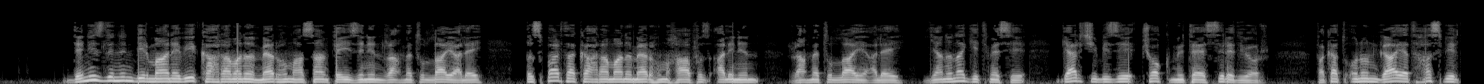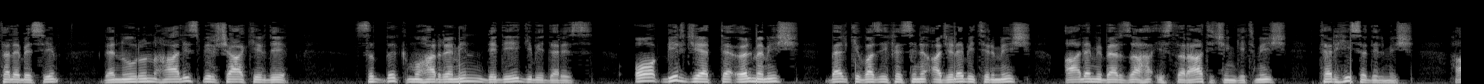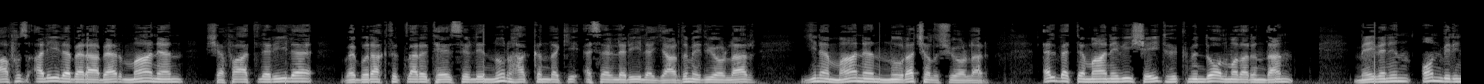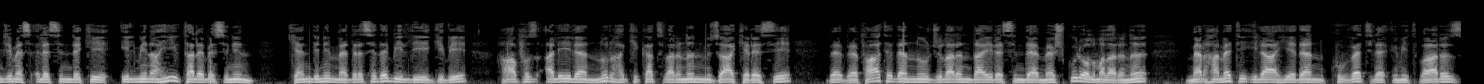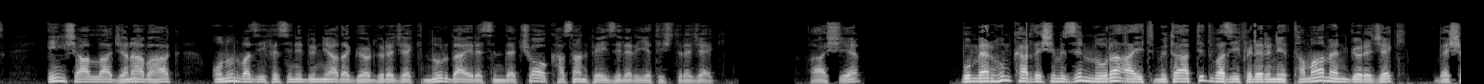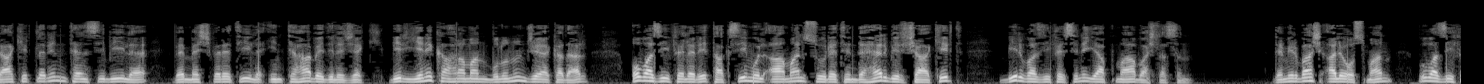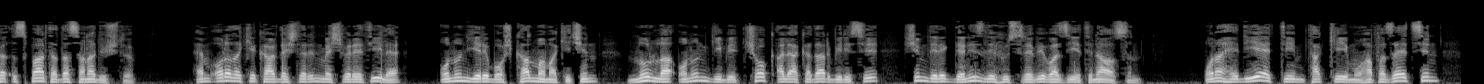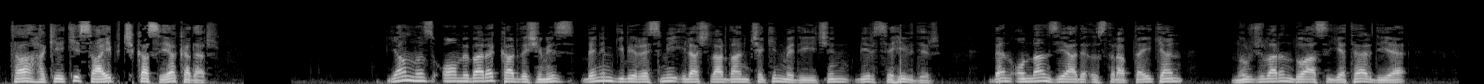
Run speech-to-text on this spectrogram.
Denizli'nin bir manevi kahramanı merhum Hasan Feyzi'nin rahmetullahi aleyh, Isparta kahramanı merhum Hafız Ali'nin rahmetullahi aleyh yanına gitmesi gerçi bizi çok müteessir ediyor. Fakat onun gayet has bir talebesi ve Nur'un halis bir şakirdi. Sıddık Muharrem'in dediği gibi deriz. O bir cihette ölmemiş, belki vazifesini acele bitirmiş, alemi berzaha istirahat için gitmiş, terhis edilmiş. Hafız Ali ile beraber manen şefaatleriyle ve bıraktıkları tesirli nur hakkındaki eserleriyle yardım ediyorlar. Yine manen nura çalışıyorlar. Elbette manevi şehit hükmünde olmalarından meyvenin 11. meselesindeki ilmi nahiv talebesinin kendini medresede bildiği gibi Hafız Ali ile nur hakikatlarının müzakeresi ve vefat eden nurcuların dairesinde meşgul olmalarını merhameti ilahiyeden kuvvetle ümit varız. İnşallah Cenab-ı Hak onun vazifesini dünyada gördürecek nur dairesinde çok Hasan Feyzileri yetiştirecek. Haşiye Bu merhum kardeşimizin nura ait müteaddit vazifelerini tamamen görecek ve şakirtlerin tensibiyle ve meşveretiyle intihab edilecek bir yeni kahraman bulununcaya kadar o vazifeleri taksimul amal suretinde her bir şakirt bir vazifesini yapmaya başlasın. Demirbaş Ali Osman bu vazife Isparta'da sana düştü. Hem oradaki kardeşlerin meşveretiyle onun yeri boş kalmamak için Nur'la onun gibi çok alakadar birisi şimdilik Denizli Hüsrevi vaziyetini alsın. Ona hediye ettiğim takkiyi muhafaza etsin ta hakiki sahip çıkasıya kadar. Yalnız o mübarek kardeşimiz benim gibi resmi ilaçlardan çekinmediği için bir sehivdir. Ben ondan ziyade ıstıraptayken nurcuların duası yeter diye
